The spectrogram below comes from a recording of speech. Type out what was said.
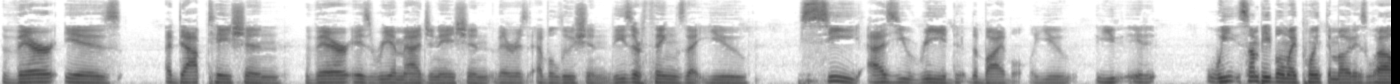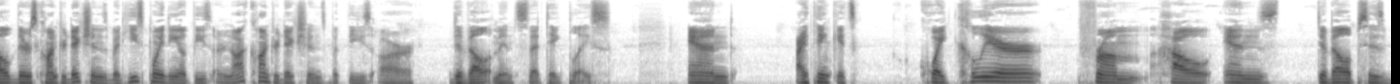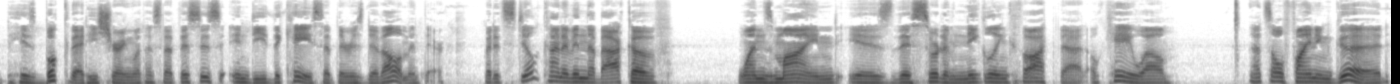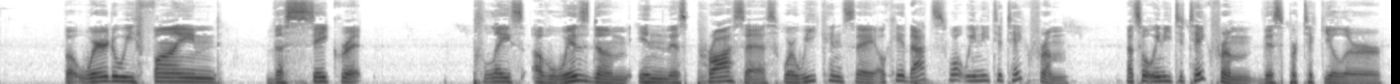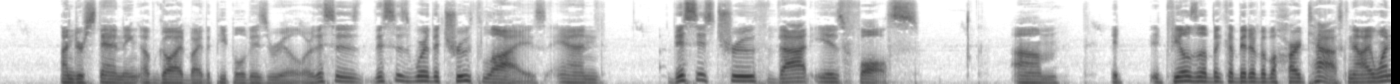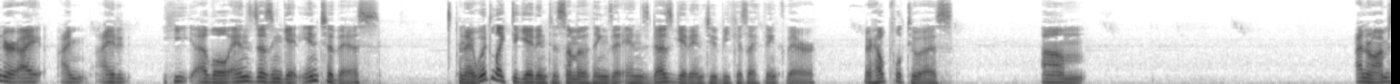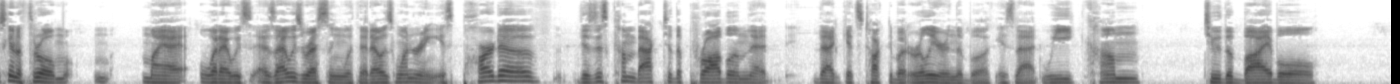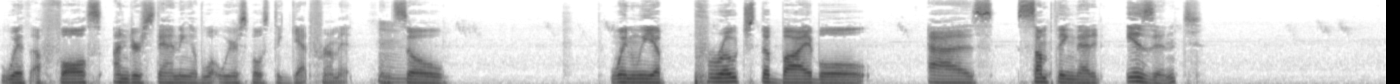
there is adaptation, there is reimagination, there is evolution. These are things that you see as you read the Bible. You you it, we some people might point them out as well. There's contradictions, but he's pointing out these are not contradictions, but these are developments that take place. And I think it's quite clear from how Enns develops his his book that he's sharing with us that this is indeed the case that there is development there. But it's still kind of in the back of one's mind is this sort of niggling thought that okay, well, that's all fine and good, but where do we find the sacred place of wisdom in this process where we can say, okay, that's what we need to take from that's what we need to take from this particular understanding of God by the people of Israel or this is this is where the truth lies and this is truth that is false. Um, it it feels like a bit of a hard task. Now I wonder I I'm I he although Enns doesn't get into this, and I would like to get into some of the things that Enns does get into because I think they're they're helpful to us. Um, I don't know. I'm just going to throw my what I was as I was wrestling with it. I was wondering: is part of does this come back to the problem that that gets talked about earlier in the book? Is that we come to the Bible with a false understanding of what we're supposed to get from it. And Hmm. so when we approach the Bible as something that it isn't,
